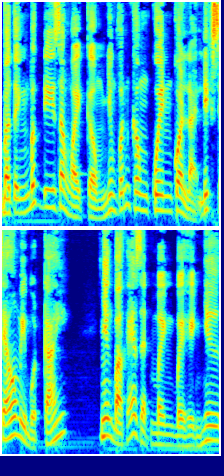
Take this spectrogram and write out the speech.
Bà tỉnh bước đi ra ngoài cổng nhưng vẫn không quên quay lại liếc xéo mi một cái. Nhưng bà khẽ giật mình bởi hình như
